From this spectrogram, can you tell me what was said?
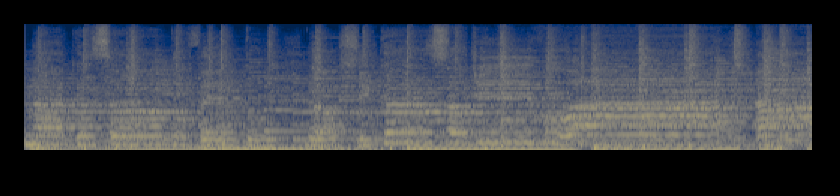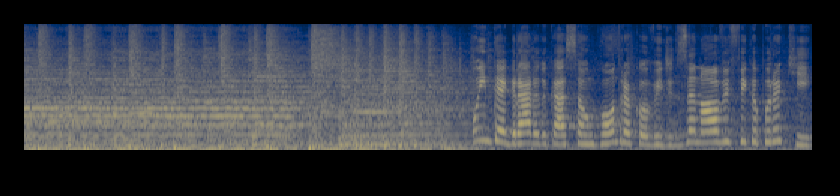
Na canção do vento, não se cansam de Integrar Educação contra a Covid-19 fica por aqui,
